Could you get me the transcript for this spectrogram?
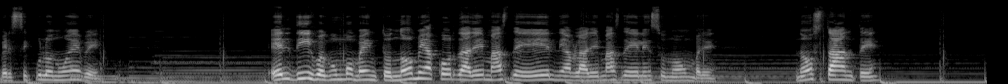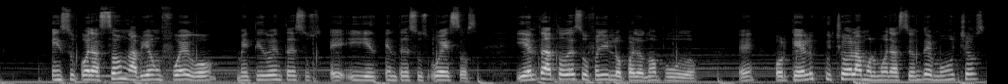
versículo 9. Él dijo en un momento, no me acordaré más de él ni hablaré más de él en su nombre. No obstante, en su corazón había un fuego metido entre sus, eh, y entre sus huesos. Y él trató de sufrirlo, pero no pudo. ¿eh? Porque él escuchó la murmuración de muchos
